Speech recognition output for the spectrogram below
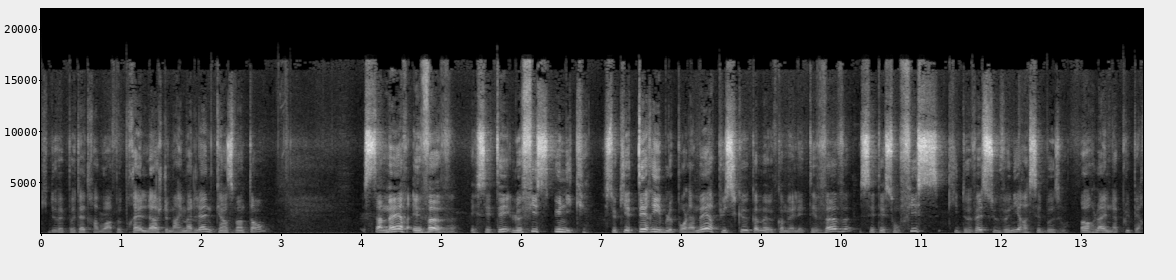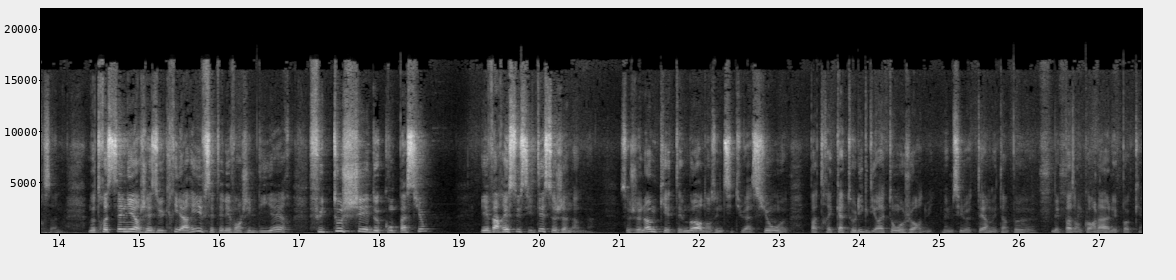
qui devait peut-être avoir à peu près l'âge de Marie-Madeleine, 15-20 ans, sa mère est veuve, et c'était le fils unique. Ce qui est terrible pour la mère, puisque comme, elle était veuve, c'était son fils qui devait subvenir à ses besoins. Or là, elle n'a plus personne. Notre Seigneur Jésus-Christ arrive, c'était l'évangile d'hier, fut touché de compassion et va ressusciter ce jeune homme. Ce jeune homme qui était mort dans une situation euh, pas très catholique, dirait-on aujourd'hui, même si le terme euh, n'est pas encore là à l'époque.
